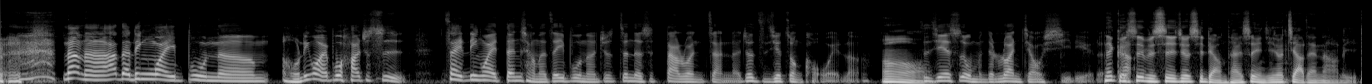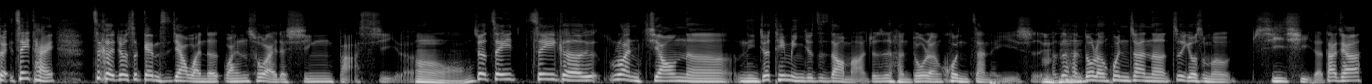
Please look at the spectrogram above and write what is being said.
那呢，他的另外一部呢？哦，另外一部他就是在另外登场的这一部呢，就真的是大乱战了，就直接重口味了，哦直，接是我们的乱交系列了。那个是不是就是两台摄影机就架在那里？对这一台，这个就是 Games 家玩的玩出来的新把戏了。哦，就这一这一个乱交呢，你就听名就知道嘛，就是很多人混战的意思。可是很多人混战呢，这有什么稀奇的？大家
